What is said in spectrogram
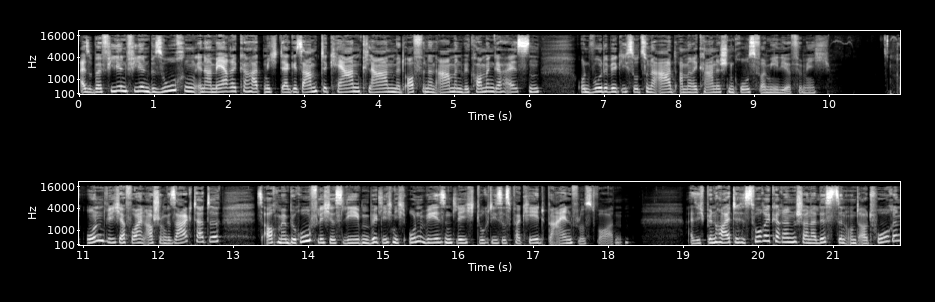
Also bei vielen, vielen Besuchen in Amerika hat mich der gesamte Kernclan mit offenen Armen willkommen geheißen und wurde wirklich so zu einer Art amerikanischen Großfamilie für mich. Und wie ich ja vorhin auch schon gesagt hatte, ist auch mein berufliches Leben wirklich nicht unwesentlich durch dieses Paket beeinflusst worden. Also ich bin heute Historikerin, Journalistin und Autorin.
